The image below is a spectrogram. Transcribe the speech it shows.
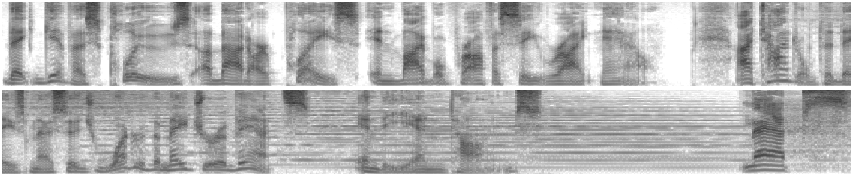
that give us clues about our place in Bible prophecy right now. I titled today's message, What Are the Major Events in the End Times? Maps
